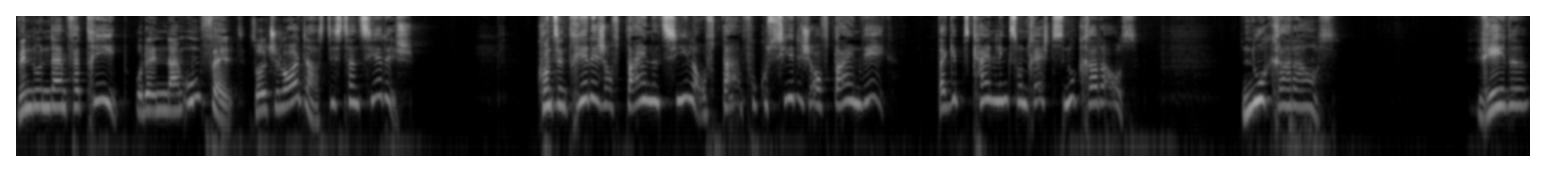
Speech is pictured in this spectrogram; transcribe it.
Wenn du in deinem Vertrieb oder in deinem Umfeld solche Leute hast, distanzier dich. Konzentrier dich auf deine Ziele, auf da, fokussier dich auf deinen Weg. Da gibt es kein links und rechts, nur geradeaus. Nur geradeaus. Rede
